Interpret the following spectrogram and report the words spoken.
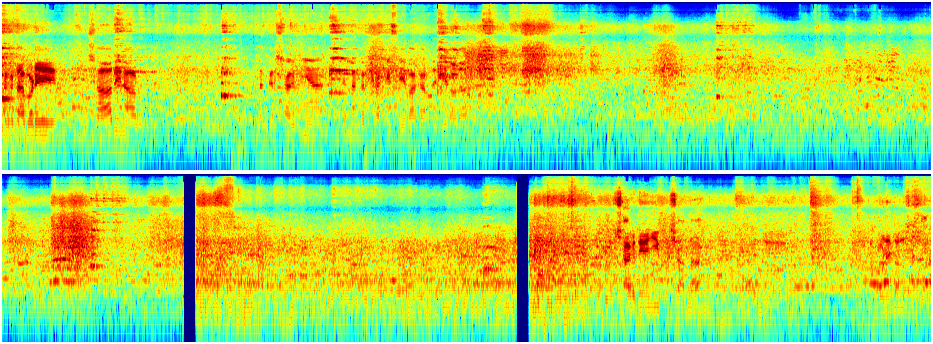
ਸੰਗਤਾਂ ਬੜੇ ਉਤਸ਼ਾਹ ਦੇ ਨਾਲ ਲੰਗਰ ਛਕਦੀਆਂ ਤੇ ਲੰਗਰ ਛਕ ਕੇ ਸੇਵਾ ਕਰਦੇ ਸੇਵਾਦਾਰ ਛਕਦੇ ਆ ਜੀ ਪ੍ਰਸ਼ਾਦਾ। ਤੇ ਹੁਣੇ ਤੁਹਾਨੂੰ ਸੁਣਾਉਂਦਾ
